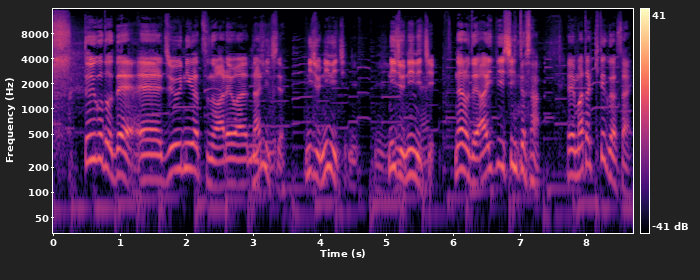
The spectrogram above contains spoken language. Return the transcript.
ということで、えー12月のあれは何日だよ？22日。ょに22日、なので IT シントさんえーまた来てください。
